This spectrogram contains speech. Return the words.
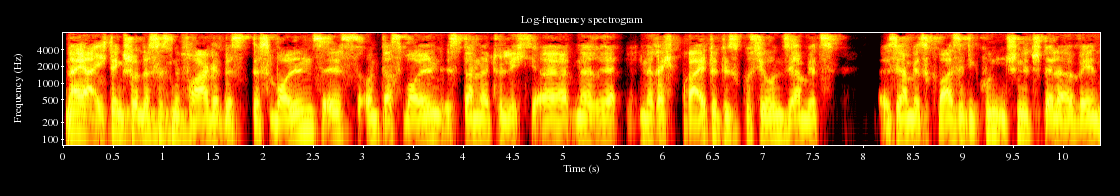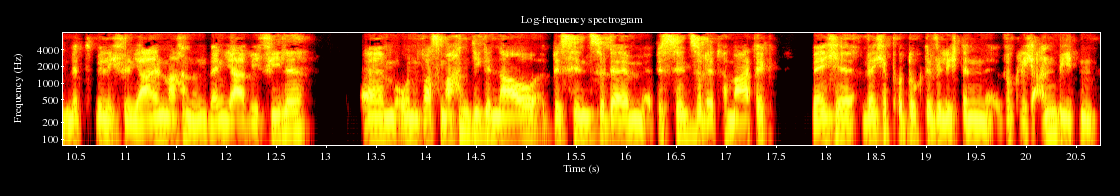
Naja, ich denke schon, dass es eine Frage des, des Wollens ist. Und das Wollen ist dann natürlich äh, eine, eine recht breite Diskussion. Sie haben jetzt, Sie haben jetzt quasi die Kundenschnittstelle erwähnt mit will ich Filialen machen und wenn ja, wie viele? Ähm, und was machen die genau bis hin zu dem, bis hin zu der Thematik, welche, welche Produkte will ich denn wirklich anbieten?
